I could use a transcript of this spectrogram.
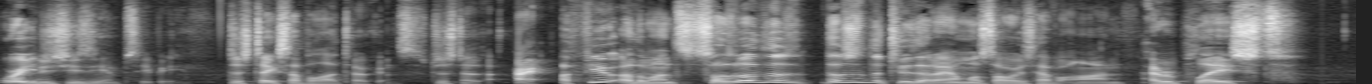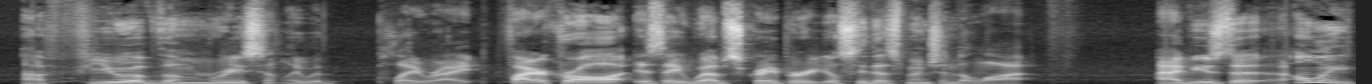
or you just use the MCP. Just takes up a lot of tokens, just know that. All right, a few other ones. So those are the two that I almost always have on. I replaced a few of them recently with Playwright. Firecrawl is a web scraper. You'll see this mentioned a lot. I've used it only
